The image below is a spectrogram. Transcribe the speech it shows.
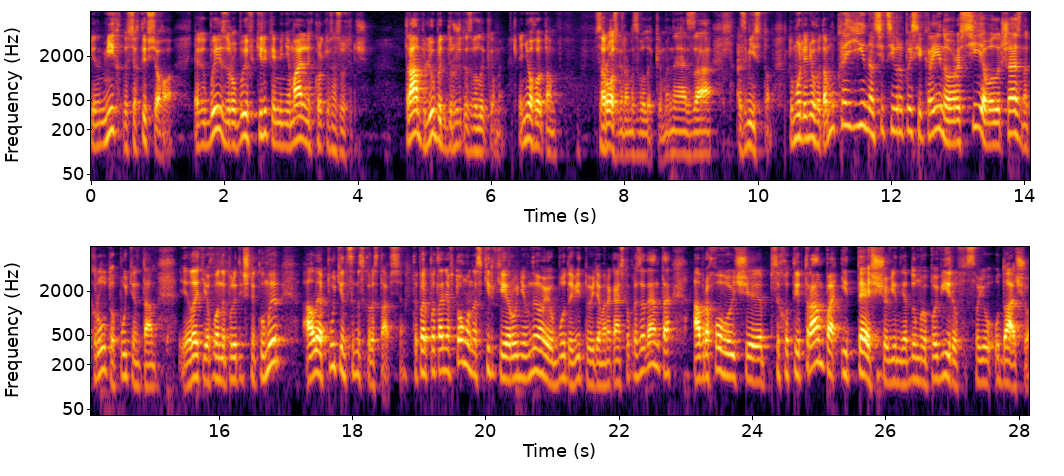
Він міг досягти всього, якби зробив кілька мінімальних кроків назустріч. Трамп любить дружити з великими. Для нього там за розмірами з великими, не за змістом. Тому для нього там Україна, всі ці європейські країни, Росія величезна, круто, Путін там ледь його не політичний кумир, але Путін цим скористався. Тепер питання в тому, наскільки руйнівною буде відповідь американського президента, а враховуючи психотип Трампа і те, що він, я думаю, повірив в свою удачу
